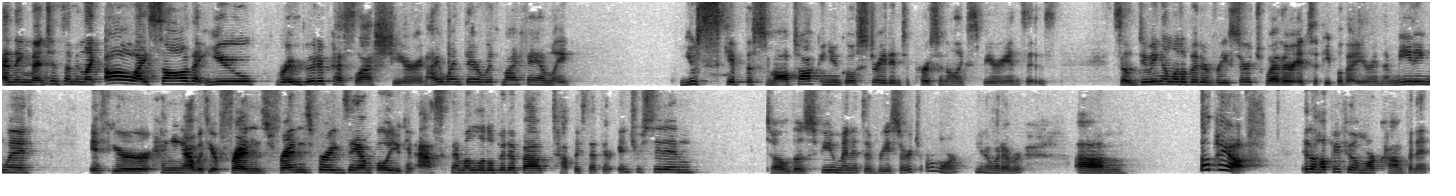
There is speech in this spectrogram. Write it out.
and they mention something like, Oh, I saw that you were in Budapest last year and I went there with my family you skip the small talk and you go straight into personal experiences. So, doing a little bit of research, whether it's the people that you're in the meeting with, if you're hanging out with your friends' friends, for example, you can ask them a little bit about topics that they're interested in. So, those few minutes of research or more, you know, whatever, um, they'll pay off. It'll help you feel more confident.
